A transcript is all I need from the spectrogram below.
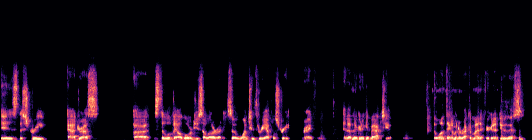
is the street address uh, still available or do you sell it already? So 123 Apple Street, right? And then they're going to get back to you. The one thing I'm going to recommend if you're going to do this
